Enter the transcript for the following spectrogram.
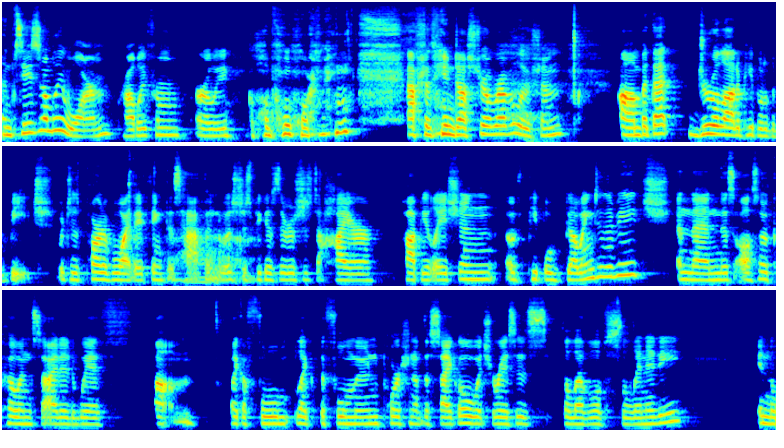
Unseasonably warm, probably from early global warming after the Industrial Revolution. Um, but that drew a lot of people to the beach, which is part of why they think this happened, was just because there was just a higher population of people going to the beach. And then this also coincided with um, like a full like the full moon portion of the cycle which raises the level of salinity in the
